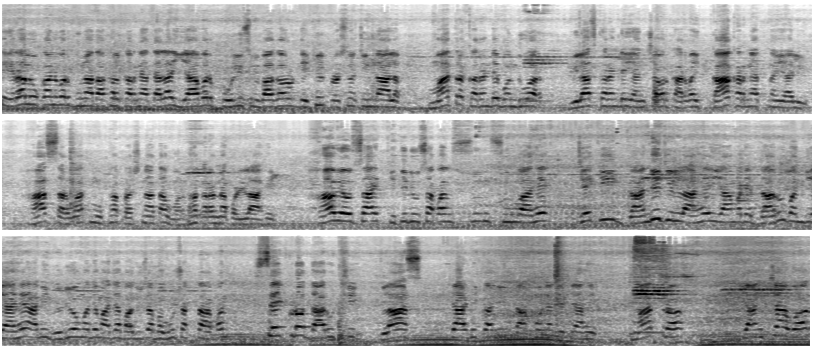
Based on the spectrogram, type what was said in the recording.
तेरा लोकांवर गुन्हा दाखल करण्यात आला. यावर पोलीस विभागावर देखील प्रश्नचिन्ह आलं. मात्र करंडे बंधूवर विलास करंडे यांच्यावर कारवाई का करण्यात नाही आली? हा सर्वात मोठा प्रश्न आता वर्धाकरांना पडला आहे. हा व्यवसाय किती दिवसापासून सुरू आहे? जे की गांधी जिल्हा आहे यामध्ये दारूबंदी आहे आणि व्हिडिओमध्ये माझ्या बाजूचा बघू शकता आपण शेकडो दारूची ग्लास त्या ठिकाणी दाखवण्यात येते आहे. मात्र यांच्यावर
